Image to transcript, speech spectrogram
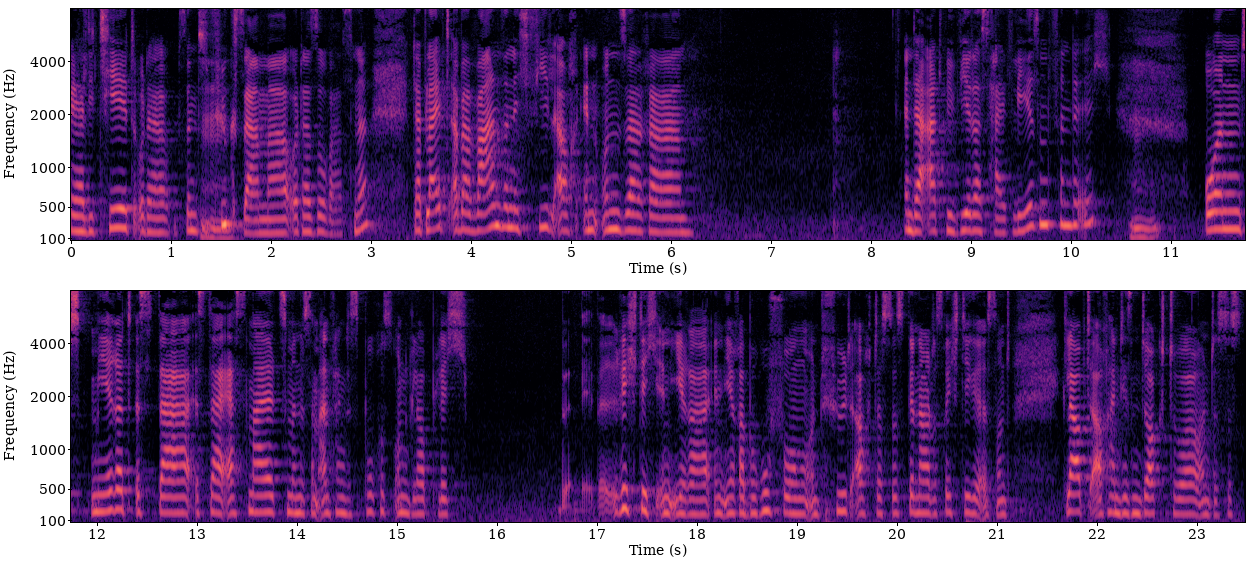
Realität oder sind mhm. fügsamer oder sowas. Ne? Da bleibt aber wahnsinnig viel auch in unserer in der Art, wie wir das halt lesen, finde ich. Mhm. Und Merit ist da, ist da erstmal, zumindest am Anfang des Buches, unglaublich richtig in ihrer, in ihrer Berufung und fühlt auch, dass das genau das Richtige ist und glaubt auch an diesen Doktor und dass es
